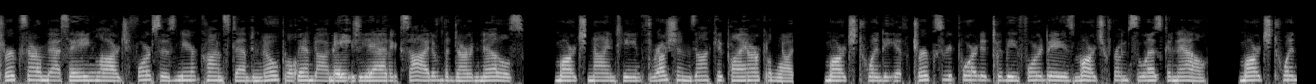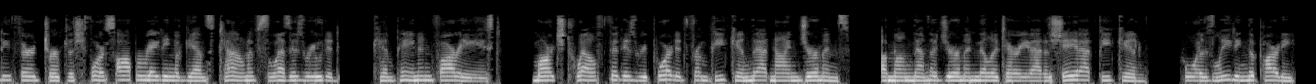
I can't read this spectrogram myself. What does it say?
Turks are massing large forces near Constantinople and on Asiatic side of the Dardanelles. March 19 Russians occupy Arkawa. March 20th Turks reported to be four days march from Suez Canal. March 23rd Turkish force operating against town of Suez is routed. Campaign in Far East. March 12th it is reported from Peking that nine Germans, among them the German military attaché at Peking, who was leading the party,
